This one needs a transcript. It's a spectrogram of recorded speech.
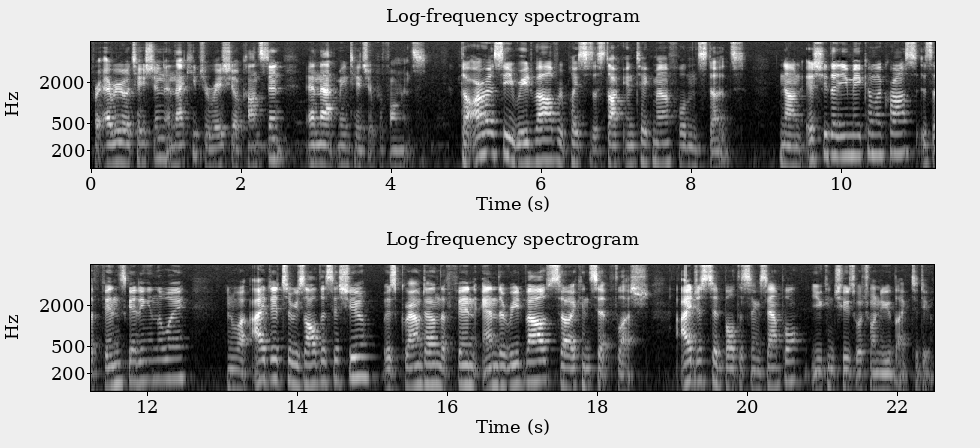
for every rotation and that keeps your ratio constant and that maintains your performance. The RSE reed valve replaces a stock intake manifold and studs. Now an issue that you may come across is the fins getting in the way. And what I did to resolve this issue was ground down the fin and the reed valve so it can sit flush. I just did both as an example. You can choose which one you'd like to do.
